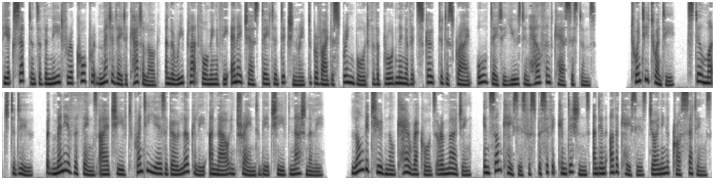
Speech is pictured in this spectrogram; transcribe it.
the acceptance of the need for a corporate metadata catalog, and the replatforming of the NHS Data Dictionary to provide the springboard for the broadening of its scope to describe all data used in health and care systems. 2020, still much to do, but many of the things I achieved 20 years ago locally are now in train to be achieved nationally. Longitudinal care records are emerging, in some cases for specific conditions and in other cases joining across settings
